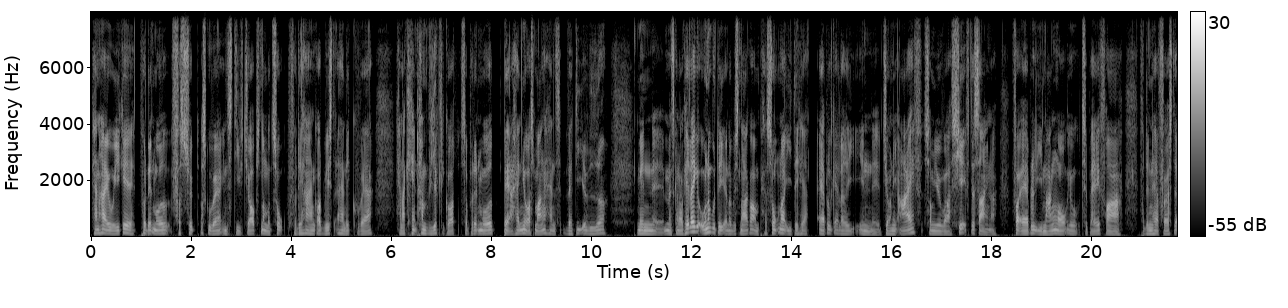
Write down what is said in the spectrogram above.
Han har jo ikke på den måde forsøgt at skulle være en Steve Jobs nummer to, for det har han godt vidst, at han ikke kunne være. Han har kendt ham virkelig godt, så på den måde bærer han jo også mange af hans værdier videre. Men øh, man skal nok heller ikke undervurdere, når vi snakker om personer i det her Apple-galleri, en øh, Johnny Ive, som jo var chefdesigner for Apple i mange år, jo tilbage fra, fra den her første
